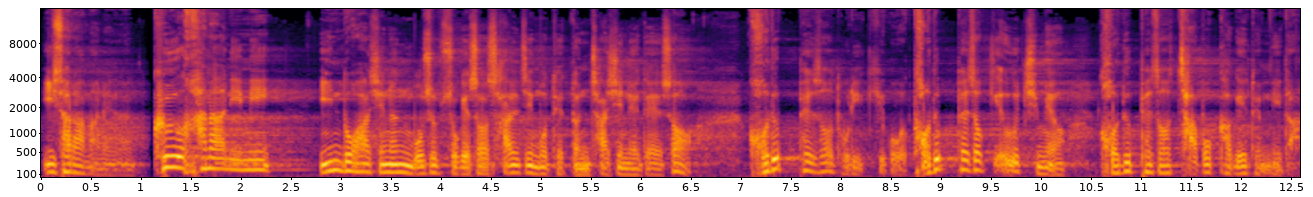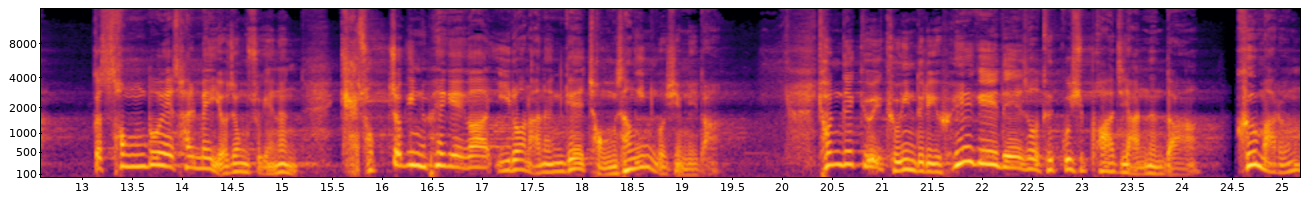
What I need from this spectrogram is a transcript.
이 사람 안에는 그 하나님이 인도하시는 모습 속에서 살지 못했던 자신에 대해서 거듭해서 돌이키고 거듭해서 깨우치며 거듭해서 자복하게 됩니다. 그러니까 성도의 삶의 여정 속에는 계속적인 회개가 일어나는 게 정상인 것입니다. 현대교회 교인들이 회개에 대해서 듣고 싶어 하지 않는다. 그 말은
